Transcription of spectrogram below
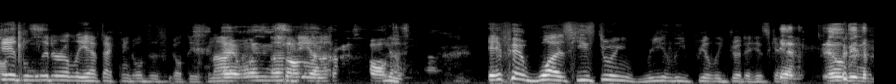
did literally have technical difficulties. And Not it wasn't of Solomon uh, Crow's fault. no. this- if it was, he's doing really, really good at his game. Yeah, it'll be the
